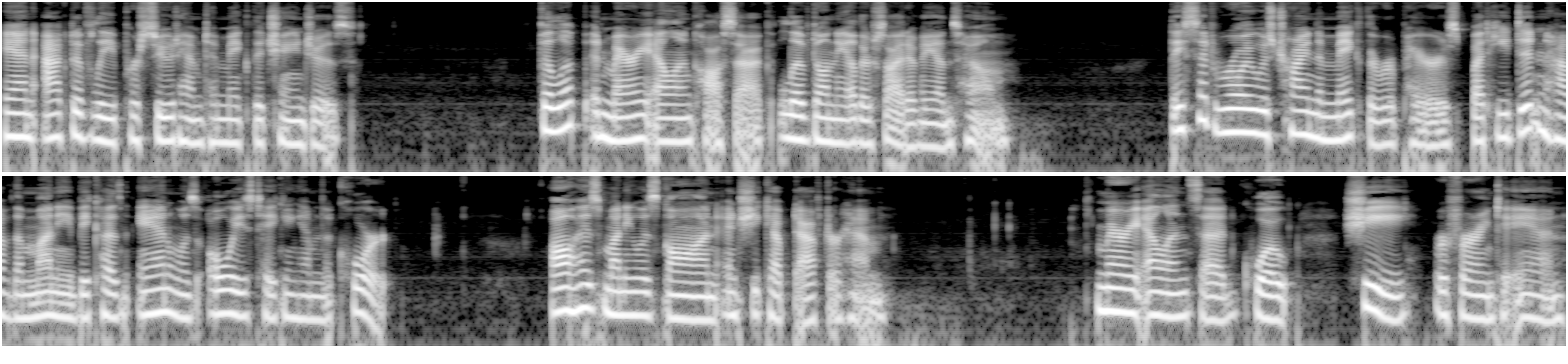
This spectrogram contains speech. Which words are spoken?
Anne actively pursued him to make the changes. Philip and Mary Ellen Cossack lived on the other side of Anne's home. They said Roy was trying to make the repairs, but he didn't have the money because Anne was always taking him to court. All his money was gone, and she kept after him. Mary Ellen said, quote, She, referring to Anne,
